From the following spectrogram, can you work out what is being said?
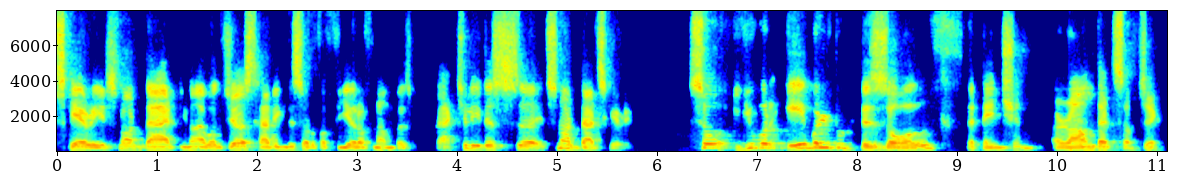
scary. It's not that, you know, I was just having this sort of a fear of numbers. Actually, this uh, it's not that scary. So you were able to dissolve the tension around that subject.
